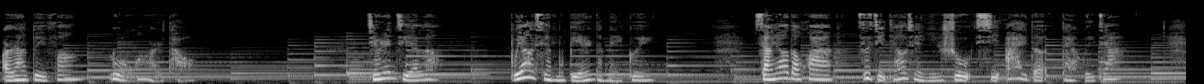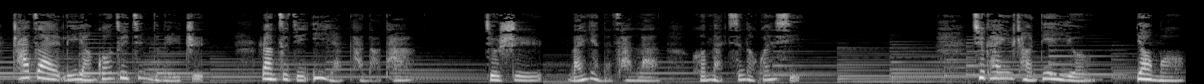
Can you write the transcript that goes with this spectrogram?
而让对方落荒而逃。情人节了，不要羡慕别人的玫瑰，想要的话自己挑选一束喜爱的带回家，插在离阳光最近的位置，让自己一眼看到它，就是满眼的灿烂和满心的欢喜。去看一场电影，要么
